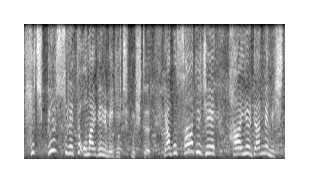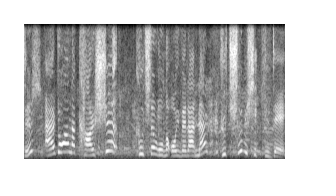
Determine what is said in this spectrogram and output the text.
hiçbir surette onay verilmediği çıkmıştır. Yani bu sadece hayır denmemiştir. Erdoğan'a karşı Kılıçdaroğlu'na oy verenler güçlü bir şekilde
